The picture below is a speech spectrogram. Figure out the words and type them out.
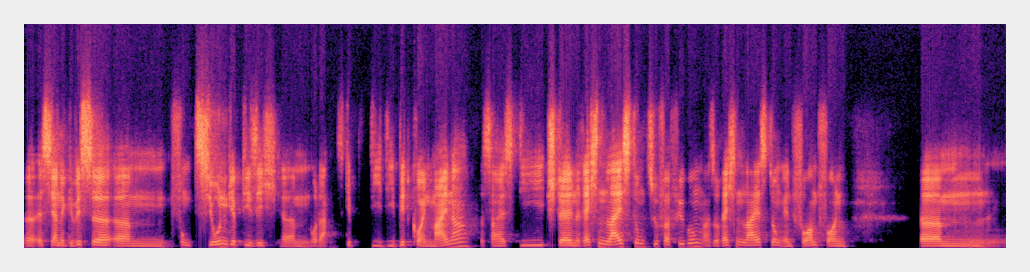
äh, es ja eine gewisse ähm, Funktion gibt, die sich, ähm, oder es gibt die, die Bitcoin-Miner, das heißt, die stellen Rechenleistung zur Verfügung, also Rechenleistung in Form von ähm,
